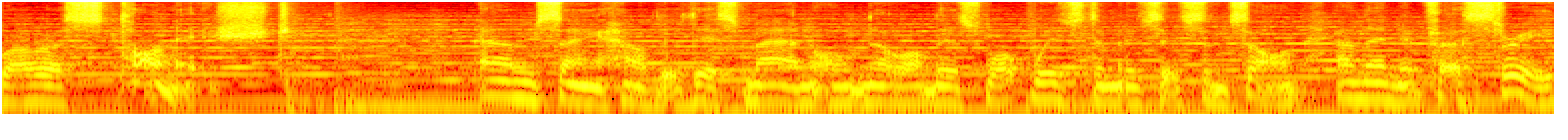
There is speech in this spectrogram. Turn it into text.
were astonished and saying, How did this man all know all this? What wisdom is this? And so on. And then in verse 3,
